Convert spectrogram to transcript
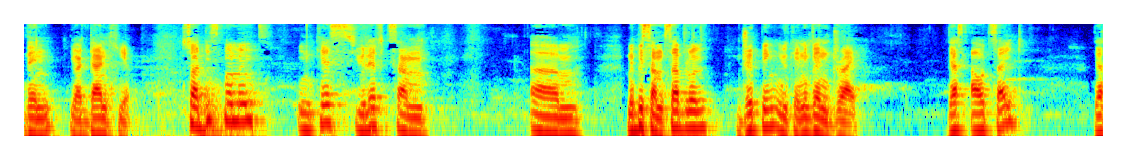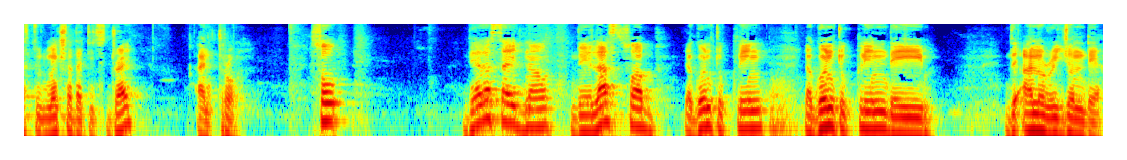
then you are done here. So at this moment, in case you left some, um, maybe some Savlon dripping, you can even dry. Just outside, just to make sure that it's dry, and throw. So the other side now, the last swab, you're going to clean, you're going to clean the, the anal region there.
